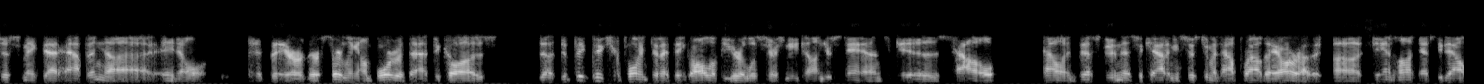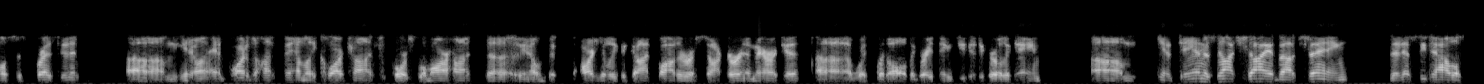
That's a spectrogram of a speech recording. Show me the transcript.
just make that happen. Uh, you know, they're they're certainly on board with that because the the big picture point that I think all of your listeners need to understand is how how invested in this academy system and how proud they are of it. Uh, Dan Hunt, FC Dallas is president. Um, you know, and part of the Hunt family, Clark Hunt, of course, Lamar Hunt, uh, you know, the, arguably the godfather of soccer in America, uh, with with all the great things he did to grow the game. Um, you know, Dan is not shy about saying that FC Dallas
